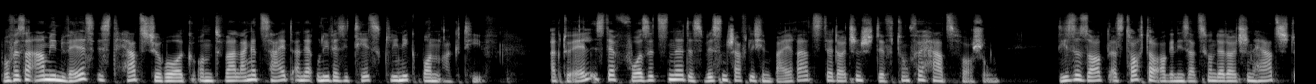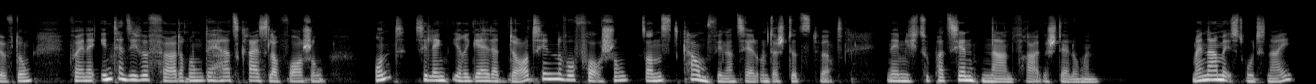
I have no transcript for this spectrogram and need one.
Professor Armin Welz ist Herzchirurg und war lange Zeit an der Universitätsklinik Bonn aktiv. Aktuell ist er Vorsitzende des wissenschaftlichen Beirats der Deutschen Stiftung für Herzforschung. Diese sorgt als Tochterorganisation der Deutschen Herzstiftung für eine intensive Förderung der Herz-Kreislauf-Forschung und sie lenkt ihre Gelder dorthin, wo Forschung sonst kaum finanziell unterstützt wird, nämlich zu patientennahen Fragestellungen. Mein Name ist Ruth Ney,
